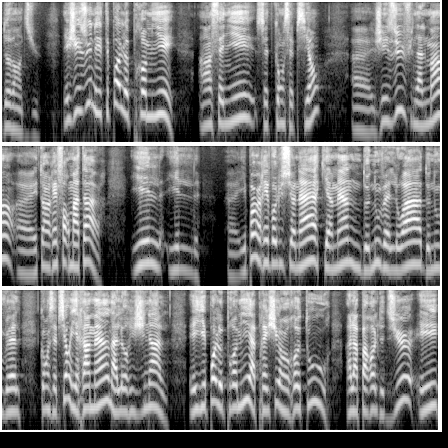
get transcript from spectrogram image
devant Dieu. Et Jésus n'était pas le premier à enseigner cette conception. Euh, Jésus, finalement, euh, est un réformateur. Il n'est euh, pas un révolutionnaire qui amène de nouvelles lois, de nouvelles conceptions. Il ramène à l'original. Et il n'est pas le premier à prêcher un retour à la parole de Dieu et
